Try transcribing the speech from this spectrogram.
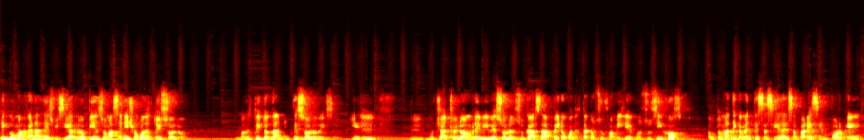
tengo más ganas de suicidarme o pienso más en ello cuando estoy solo, cuando estoy totalmente solo, dice. Y el, el muchacho, el hombre, vive solo en su casa, pero cuando está con su familia y con sus hijos, automáticamente esas ideas desaparecen. ¿Por qué?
